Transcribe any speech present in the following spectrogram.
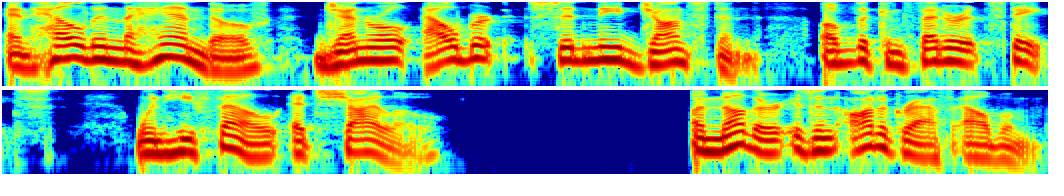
and held in the hand of General Albert Sidney Johnston of the Confederate States when he fell at Shiloh. Another is an autograph album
